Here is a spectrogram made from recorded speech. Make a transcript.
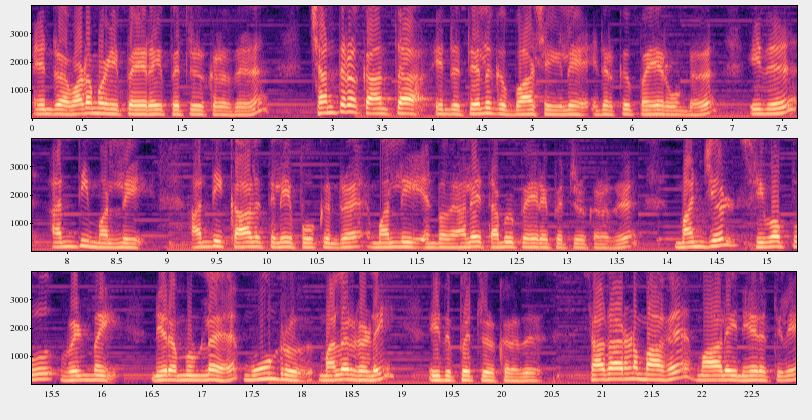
என்ற வடமொழி பெயரை பெற்றிருக்கிறது. சந்திரகாந்தா என்ற தெலுங்கு பாஷையிலே இதற்கு பெயர் உண்டு. இது அந்தி மல்லி. அந்தி காலத்திலே பூக்கின்ற மல்லி என்பதனாலே தமிழ் பெயரை பெற்றிருக்கிறது. மஞ்சள் சிவப்பு வெண்மை நிறமுள்ள மூன்று மலர்களை இது பெற்றிருக்கிறது. சாதாரணமாக மாலை நேரத்திலே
